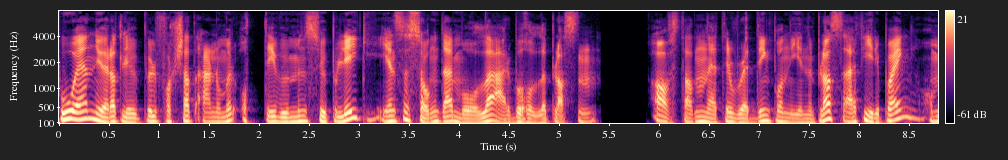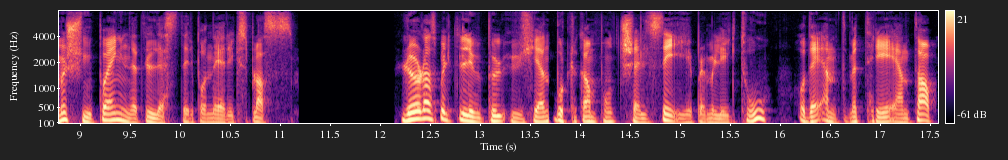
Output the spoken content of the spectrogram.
2-1 gjør at Liverpool fortsatt er nummer åtte i Women's Super League i en sesong der målet er å beholde plassen. Avstanden ned til Reading på niendeplass er fire poeng, og med sju poeng ned til Leicester på nedrykksplass. Lørdag spilte Liverpool U21 bortekamp mot Chelsea i Premier League 2, og det endte med 3-1-tap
